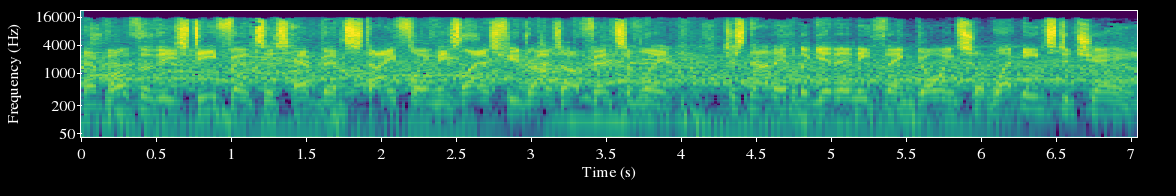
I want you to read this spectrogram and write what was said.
And both of these defenses have been stifling these last few drives offensively. Just not able to get anything going, so what needs to change?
